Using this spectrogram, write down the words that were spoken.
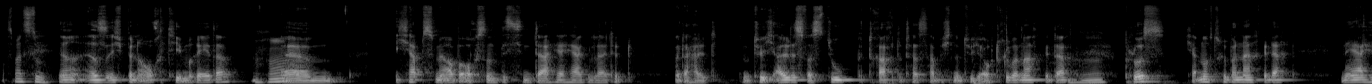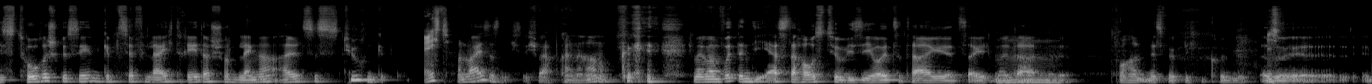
Was meinst du? Ja, also ich bin auch Team Räder. Mhm. Ähm, ich habe es mir aber auch so ein bisschen daher hergeleitet. Oder halt natürlich alles, was du betrachtet hast, habe ich natürlich auch drüber nachgedacht. Mhm. Plus, ich habe noch drüber nachgedacht, naja, historisch gesehen gibt es ja vielleicht Räder schon länger, als es Türen gibt. Echt? Man weiß es nicht. Ich habe keine Ahnung. ich meine, wann wurde denn die erste Haustür, wie sie heutzutage jetzt, sage ich mal, da äh, vorhanden ist, wirklich gegründet? Also, äh,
